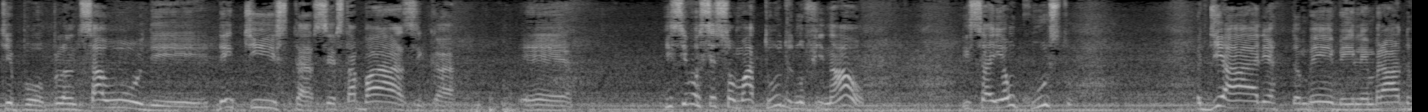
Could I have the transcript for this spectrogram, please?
Tipo plano de saúde, dentista, cesta básica. É... E se você somar tudo no final, isso aí é um custo. Diária também, bem lembrado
